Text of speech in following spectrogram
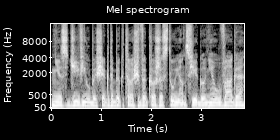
Nie zdziwiłby się, gdyby ktoś, wykorzystując jego nieuwagę,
